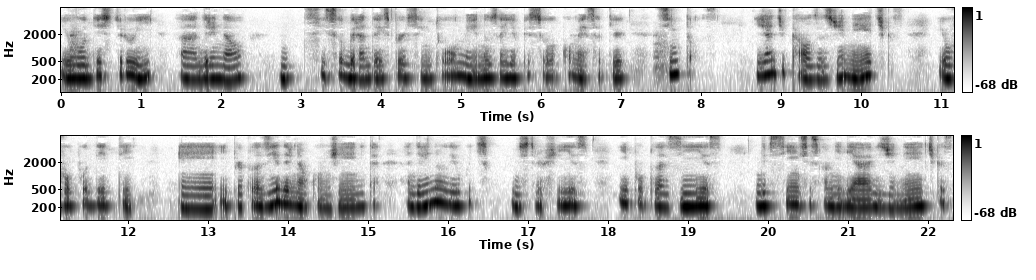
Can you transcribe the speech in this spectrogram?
eu vou destruir a adrenal se sobrar 10% ou menos, aí a pessoa começa a ter sintomas. Já de causas genéticas, eu vou poder ter é, hiperplasia adrenal congênita, adrenoleucodistrofias, hipoplasias, deficiências familiares genéticas,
